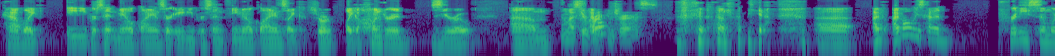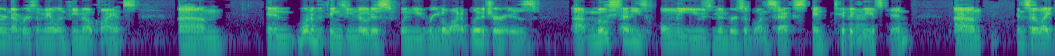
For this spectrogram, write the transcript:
have like 80% male clients or 80% female clients, like sure. like 100 zero. Um, Unless you're Bret Contreras. yeah. Uh, I've, I've always had pretty similar numbers of male and female clients. Um, and one of the things you notice when you read a lot of literature is uh, most studies only use members of one sex, and typically mm-hmm. it's men. Um, and so, like,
